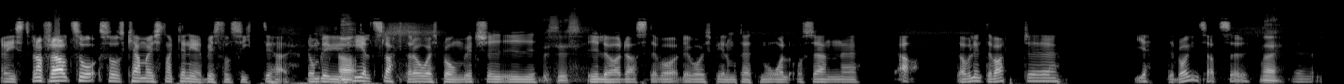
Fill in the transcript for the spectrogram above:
Ja, visst, framförallt så, så kan man ju snacka ner Bristol City här. De blev ju Ja. helt slaktade av West Bromwich i, i, Precis. i lördags. Det var, det var ju spel mot ett mål och sen, eh, ja, det har väl inte varit eh, jättebra insatser. Nej. Eh,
